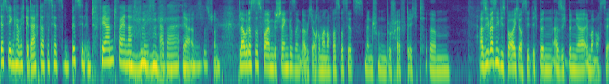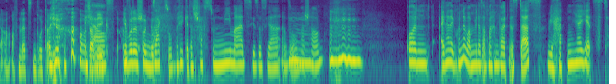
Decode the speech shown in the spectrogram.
deswegen habe ich gedacht, das ist jetzt ein bisschen entfernt weihnachtlich, aber Ja, ähm, das ist schon. Ich glaube, dass das vor allem Geschenke sind, glaube ich, auch immer noch was, was jetzt Menschen beschäftigt. Ähm, also ich weiß nicht, wie es bei euch aussieht. Ich bin, also ich bin ja immer noch sehr auf dem letzten Drücker hier unterwegs. auch. Mir wurde schon gesagt, so, Marike, das schaffst du niemals dieses Jahr. Also Hm. mal schauen. Und einer der Gründe, warum wir das auch machen wollten, ist das, wir hatten ja jetzt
